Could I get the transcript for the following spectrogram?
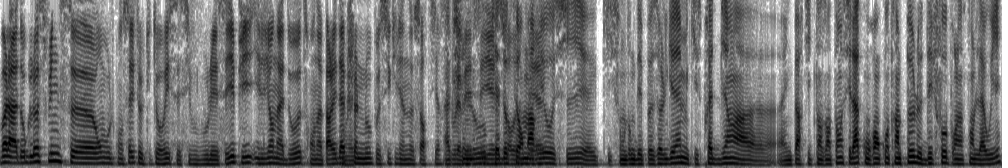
Voilà, donc Lost Winds, euh, on vous le conseille, Tokitori, c'est si vous voulez essayer. Puis il y en a d'autres. On a parlé d'Action Loop aussi qui vient de sortir. Si Action vous l'avez Loop, essayé, il y a Dr Mario aussi, qui sont donc des puzzle games qui se prêtent bien à, à une partie de temps en temps. C'est là qu'on rencontre un peu le défaut pour l'instant de la Wii,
